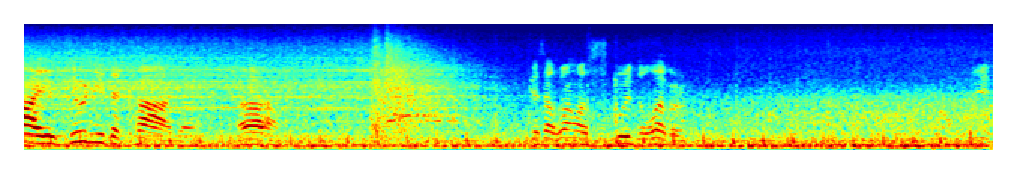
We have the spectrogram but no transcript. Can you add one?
Ah, you do need the car though. Ah. Guess I was one was screwing the lever. You need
